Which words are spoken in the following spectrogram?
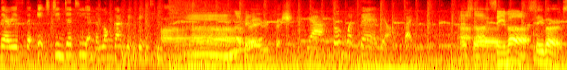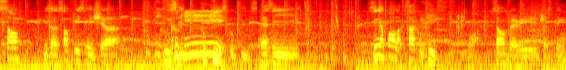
there is the aged ginger tea and the longan red date tea. Ah, Mm, okay. very refreshing. yeah. So what's there at their side? There's Uh, a savor. Saver. South is a Southeast Asia Cookies. cuisine. Cookies. Cookies, cookies. There's the Singapore laksa cookies. Wow, sounds very interesting.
